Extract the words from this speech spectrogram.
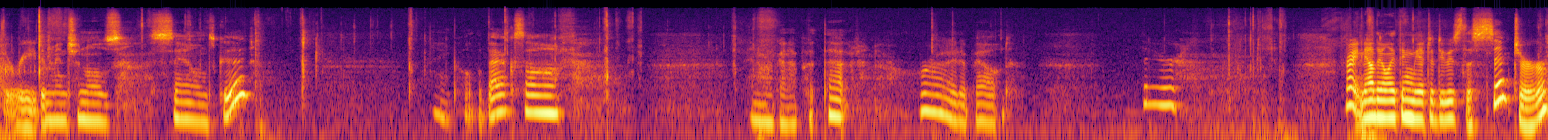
three dimensionals sounds good. And pull the backs off. And we're going to put that right about there. All right, now the only thing we have to do is the center.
